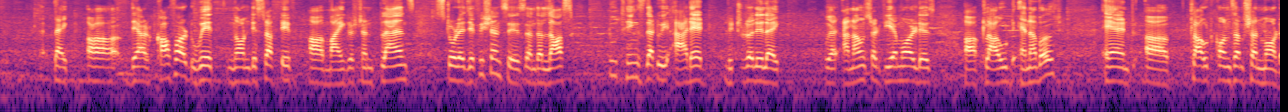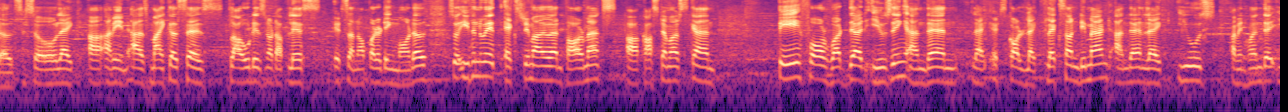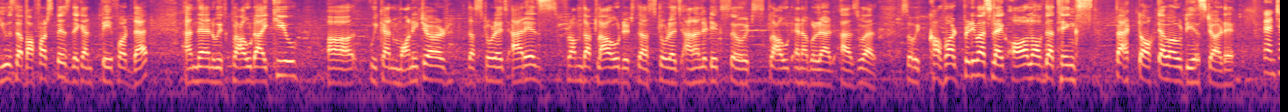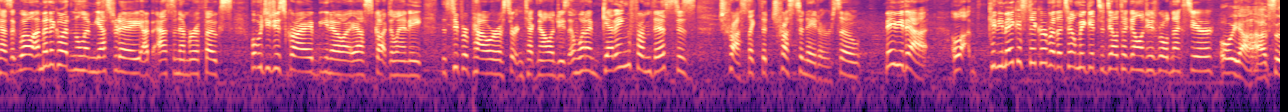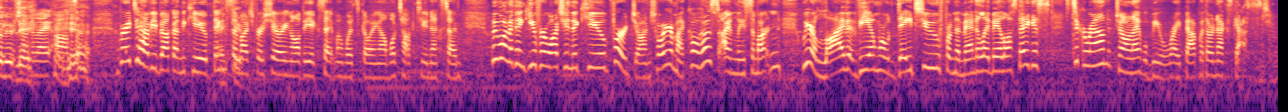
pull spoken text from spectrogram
like uh, they are covered with non-disruptive uh, migration plans, storage efficiencies, and the last two things that we added, literally like we announced at VMworld is uh, cloud enabled and uh, cloud consumption models. So like, uh, I mean, as Michael says, cloud is not a place, it's an operating model. So even with XtremIO and PowerMax, uh, customers can pay for what they're using and then like it's called like flex on demand and then like use, I mean when they use the buffer space they can pay for that. And then with Cloud IQ, uh, we can monitor the storage arrays from the cloud, it's the storage analytics, so it's cloud enabled as well. So we covered pretty much like all of the things Pat talked about yesterday. Fantastic. Well, I'm going to go out on a limb. Yesterday, I've asked a number of folks, what would you describe, you know, I asked Scott Delandy, the superpower of certain technologies, and what I'm getting from this is trust, like the trustinator. So maybe that. Can you make a sticker by the time we get to Dell Technologies World next year? Oh yeah, absolutely. Awesome. Yeah. Great to have you back on theCUBE. Thanks thank so you. much for sharing all the excitement, what's going on. We'll talk to you next time. We want to thank you for watching theCUBE. For John Troyer, my co-host, I'm Lisa Martin. We are live at VMworld Day 2 from the Mandalay Bay, Las Vegas. Stick around, John and I will be right back with our next guest.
